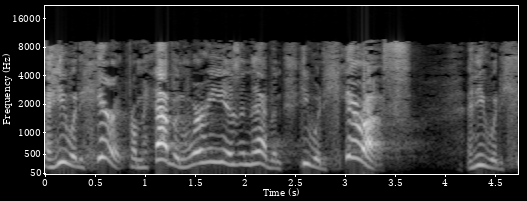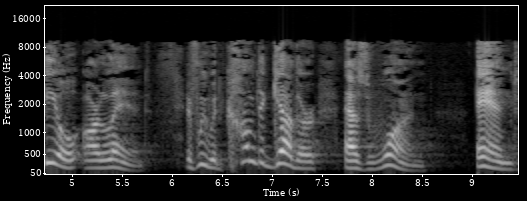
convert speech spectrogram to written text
And He would hear it from heaven, where He is in heaven. He would hear us and He would heal our land. If we would come together as one and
